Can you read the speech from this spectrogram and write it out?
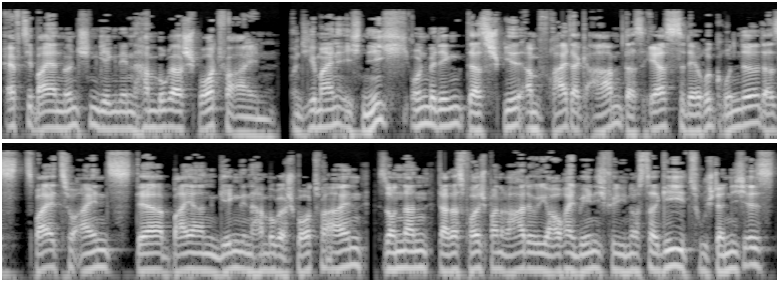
FC Bayern München gegen den Hamburger Sportverein. Und hier meine ich nicht unbedingt das Spiel am Freitagabend, das erste der Rückrunde, das 2 zu 1 der Bayern gegen den Hamburger Sportverein, sondern da das Vollspannradio ja auch ein wenig für die Nostalgie zuständig ist,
